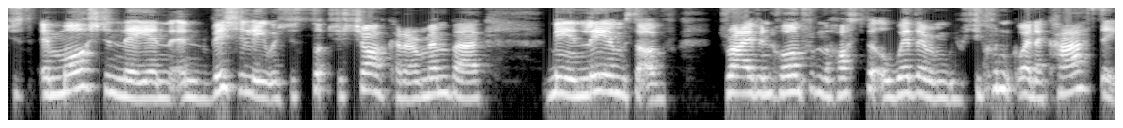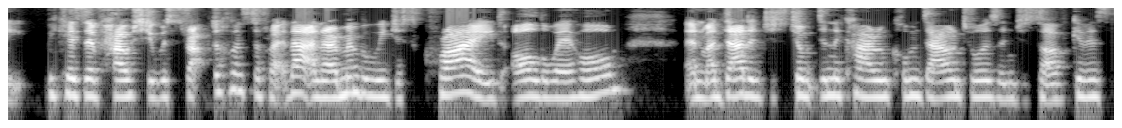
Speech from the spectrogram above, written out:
just emotionally and, and visually, it was just such a shock. And I remember me and Liam sort of driving home from the hospital with her and she couldn't go in a car seat because of how she was strapped up and stuff like that. And I remember we just cried all the way home. And my dad had just jumped in the car and come down to us and just sort of give us.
